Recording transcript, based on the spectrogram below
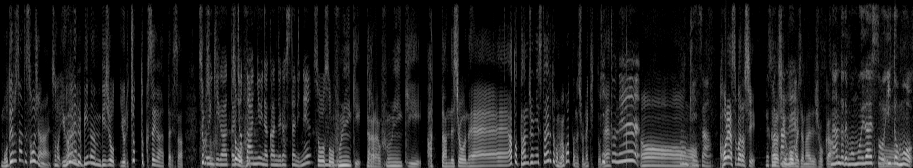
モデルさんってそうじゃない？そのいわゆる美男美女よりちょっと癖があったりさ、それこそ雰囲気があったりちょっとアンニュイな感じがしたりね。そうそう、ん。雰囲気だから雰囲気あったんでしょうね。あと単純にスタイルとかも良かったんでしょうねきっとね。きっとね。ポポンキンさん。これは素晴らしい。素晴らしい方面じゃないでしょうか。何度でも思い出すといいと思う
